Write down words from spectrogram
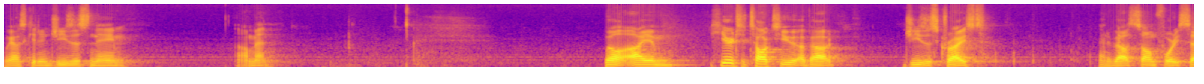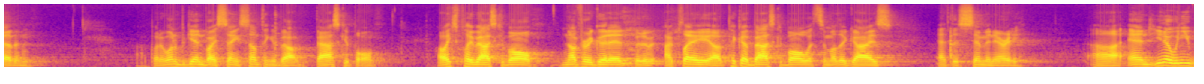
We ask it in Jesus' name. Amen. Well, I am here to talk to you about Jesus Christ and about Psalm 47. But I want to begin by saying something about basketball. I like to play basketball, I'm not very good at it, but I play uh, pickup basketball with some other guys at the seminary. Uh, and you know, when you,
